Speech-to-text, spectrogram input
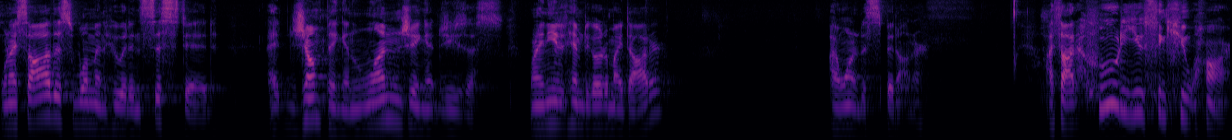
when I saw this woman who had insisted at jumping and lunging at Jesus when I needed him to go to my daughter, I wanted to spit on her. I thought, who do you think you are?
